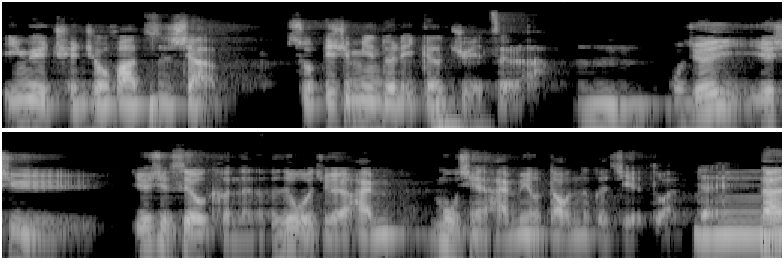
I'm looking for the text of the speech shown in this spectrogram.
音乐全球化之下所必须面对的一个抉择啦？嗯，我觉得也许也许是有可能的，可是我觉得还目前还没有到那个阶段。对嗯那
